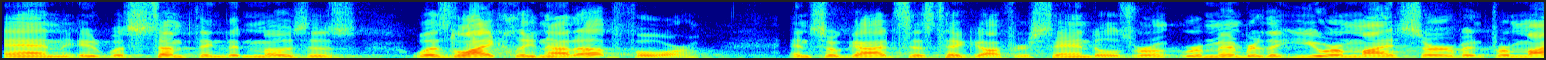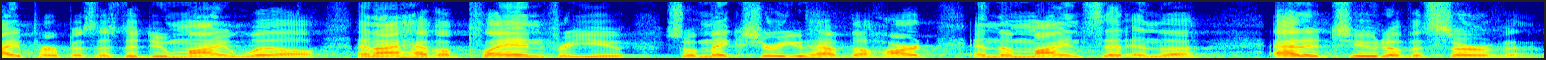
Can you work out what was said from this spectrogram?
And it was something that Moses was likely not up for. And so God says, Take off your sandals. Remember that you are my servant for my purposes to do my will. And I have a plan for you. So make sure you have the heart and the mindset and the attitude of a servant.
